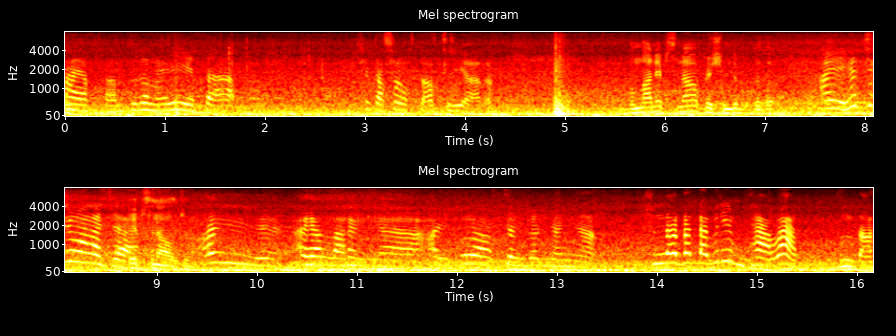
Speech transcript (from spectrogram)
Yapmam. Durumu iyi sağ ol. Şurada soğukta oturuyorum. Bunların hepsi ne yapıyor şimdi burada da? Ay hepsini alacağım? Hepsini alacağım. Ay, ay Allah'ım ya. Ay bıraksın benden ya. Şunlardan da vereyim? Ta var bundan.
